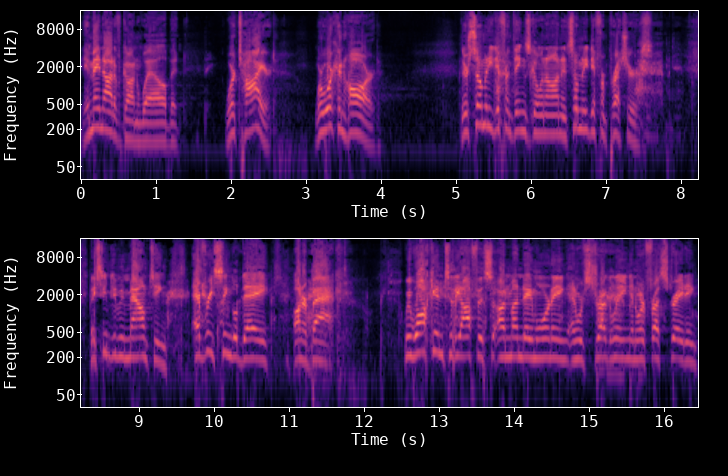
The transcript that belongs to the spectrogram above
it may not have gone well, but we're tired. We're working hard. There's so many different things going on and so many different pressures. They seem to be mounting every single day on our back. We walk into the office on Monday morning and we're struggling and we're frustrating.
